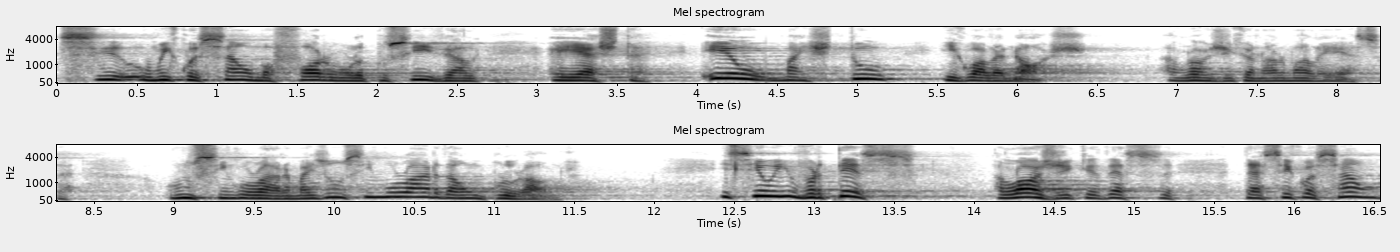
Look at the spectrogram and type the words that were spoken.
se uma equação, uma fórmula possível é esta, eu mais tu igual a nós? A lógica normal é essa. Um singular mais um singular dá um plural. E se eu invertesse a lógica desse, dessa equação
